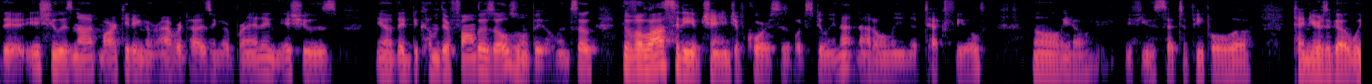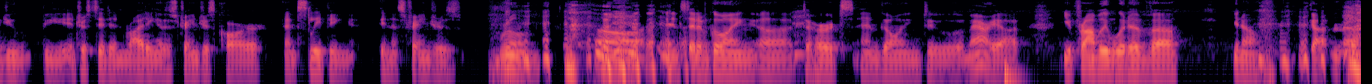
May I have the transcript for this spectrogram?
the issue is not marketing or advertising or branding. The issue is, you know, they'd become their father's Oldsmobile. And so the velocity of change, of course, is what's doing that, not only in the tech field. Uh, you know, if you said to people uh, 10 years ago, would you be interested in riding in a stranger's car and sleeping in a stranger's room instead of going uh, to Hertz and going to Marriott, you probably would have uh, you know, gotten uh,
